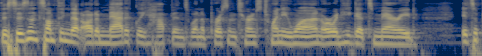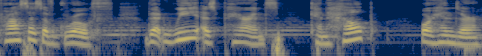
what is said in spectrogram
This isn't something that automatically happens when a person turns 21 or when he gets married. It's a process of growth that we as parents can help or hinder.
